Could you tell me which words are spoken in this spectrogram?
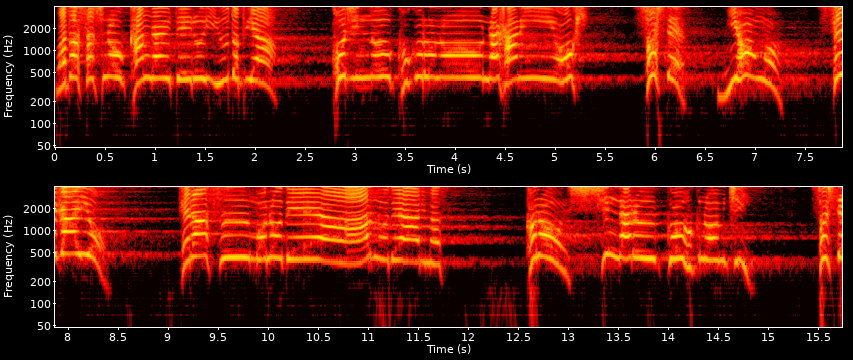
私たちの考えているユートピア個人の心の中に置きそして日本を世界を照らすものであるのであります。この真なる幸福の道そして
